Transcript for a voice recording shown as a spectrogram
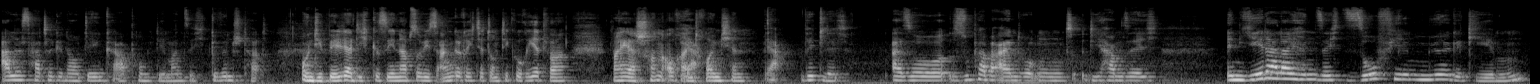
alles hatte genau den Garpunkt, den man sich gewünscht hat. Und die Bilder, die ich gesehen habe, so wie es angerichtet und dekoriert war, war ja schon auch ein Ja. Träumchen. Ja, wirklich. Also super beeindruckend. Die haben sich in jederlei Hinsicht so viel Mühe gegeben.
